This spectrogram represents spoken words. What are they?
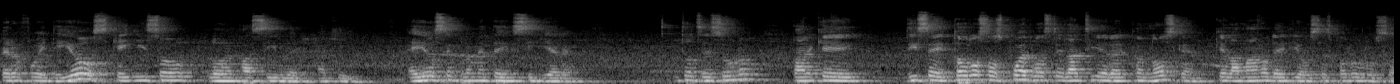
pero fue Dios que hizo lo imposible aquí. Ellos simplemente siguieron. Entonces, uno, para que dice todos los pueblos de la tierra conozcan que la mano de Dios es poderosa.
